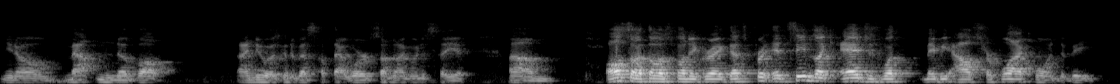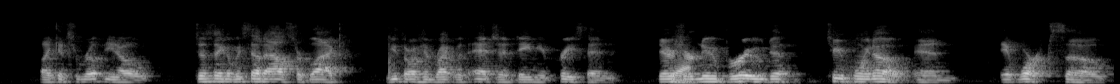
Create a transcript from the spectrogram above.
you know, mountain of up. I knew I was going to mess up that word, so I'm not going to say it. Um, also, I thought it was funny, Greg. That's pretty. It seems like Edge is what maybe Aleister Black wanted to be. Like it's real, you know. Just think if we said Aleister Black, you throw him right with Edge and Damian Priest, and there's Yeah. your new Brood 2.0, and it works. So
